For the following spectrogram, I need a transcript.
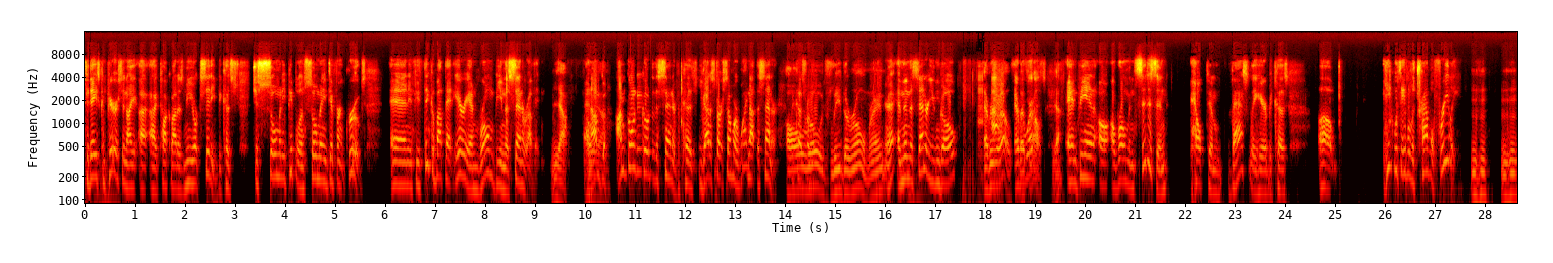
today's comparison I, I, I talk about is New York City because just so many people in so many different groups. And if you think about that area and Rome being the center of it, yeah, and oh, I'm yeah. go- I'm going to go to the center because you got to start somewhere. Why not the center? All because roads lead to Rome, right? And then the center you can go everywhere else. Everywhere That's else. Yeah. And being a, a, Roman citizen helped him vastly here because uh, he was able to travel freely. Mm-hmm. Mm-hmm.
